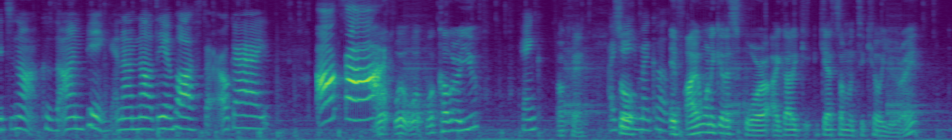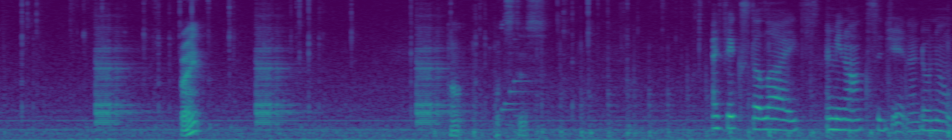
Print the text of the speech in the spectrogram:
It's not because I'm pink and I'm not the imposter. Okay. Okay. What, what, what, what color are you? Pink. Okay. I so changed my color. if I want to get a score, I gotta get someone to kill you, right? Right? Oh, what's this? I fixed the lights. I mean oxygen. I don't know.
